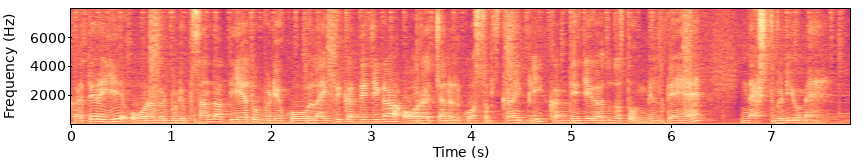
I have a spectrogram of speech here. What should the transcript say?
करते रहिए और अगर वीडियो पसंद आती है तो वीडियो को लाइक भी कर दीजिएगा और चैनल को सब्सक्राइब भी कर दीजिएगा। तो दोस्तों, मिलते हैं नेक्स्ट वीडियो में।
